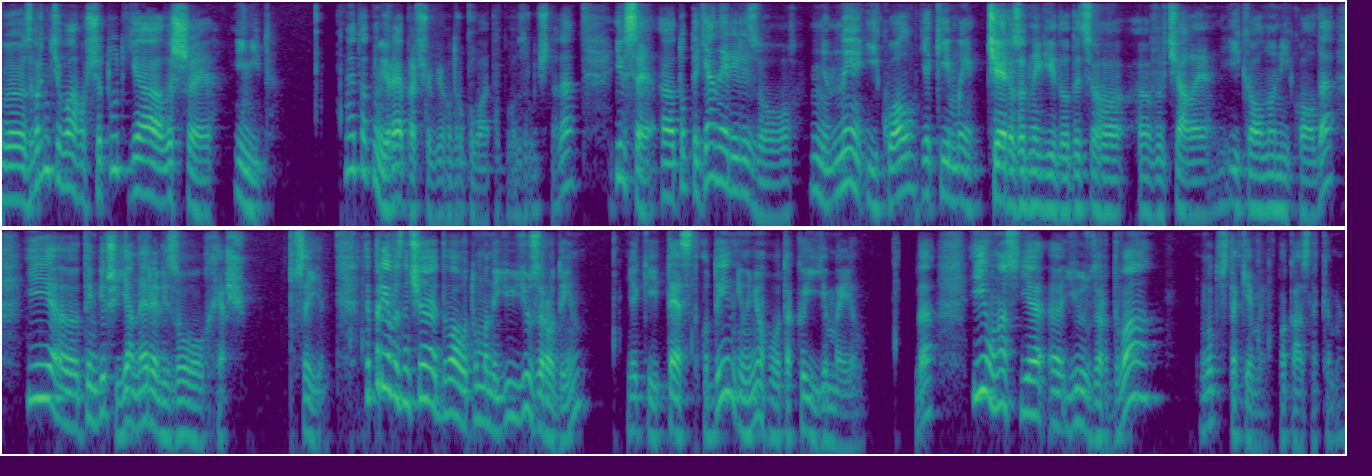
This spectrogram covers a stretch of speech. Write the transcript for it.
Е, зверніть увагу, що тут я лише init метод, ну і репра, щоб його друкувати було зручно. Да? І все. Е, Тобто я не реалізовував не equal, який ми через одне відео до цього е, вивчали equal, non-equal, да? і е, тим більше я не реалізовував хеш. Все є. Тепер я визначаю два. От у мене user 1, який тест 1, і у нього такий є mail. Да? І у нас є е, user 2, от з такими показниками.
